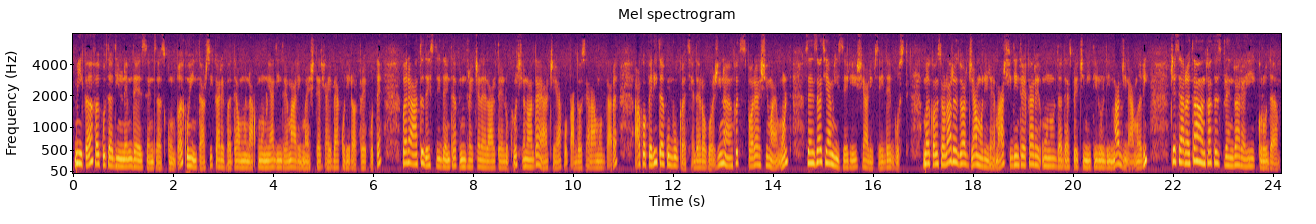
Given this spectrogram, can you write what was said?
Mică, făcută din lemn de esență scumpă, cu intarsii care vădeau mâna unuia dintre marii meșteri ai veacurilor trecute, părea atât de stridentă printre celelalte lucruri în odaia aceea cu pardosea la murdară, acoperită cu bucăți de rogojină, încât sporea și mai mult senzația mizeriei și a lipsei de gust. Mă consolară doar geamurile mari, dintre care unul dă despre cimitirul din marginea mării, ce se arăta în toată splendoarea ei crudă.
